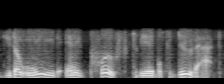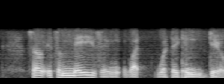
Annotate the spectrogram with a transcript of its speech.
you don't need any proof to be able to do that. So it's amazing what, what they can do.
